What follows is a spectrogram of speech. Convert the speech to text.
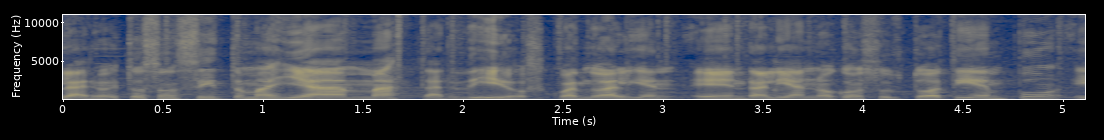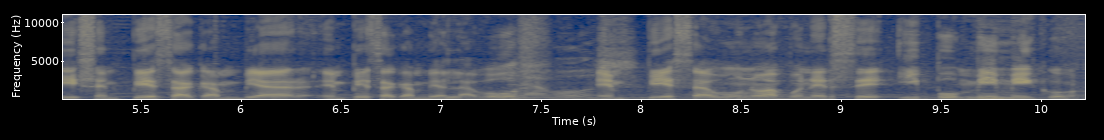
Claro, estos son síntomas ya más tardíos, cuando alguien eh, en realidad no consultó a tiempo y se empieza a cambiar, empieza a cambiar la voz, La voz. empieza uno a ponerse hipomímico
